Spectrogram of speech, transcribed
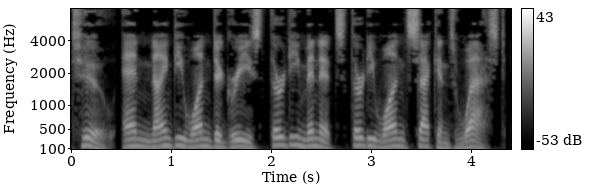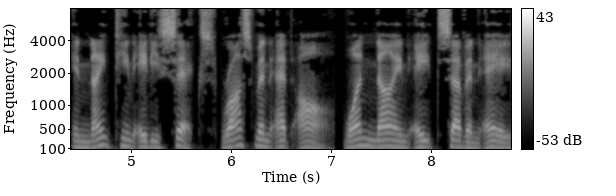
02 N 91 degrees 30 minutes 31 seconds west in 1986 Rossman et al. 1 1987A,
